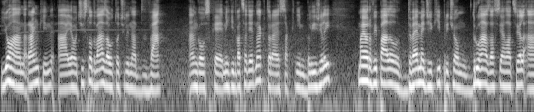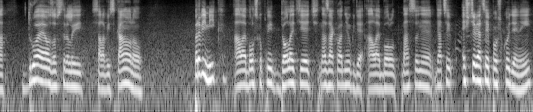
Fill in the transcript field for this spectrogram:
Johan Rankin a jeho číslo 2 zautočili na dva angolské MiG-21, ktoré sa k ním blížili. Major vypálil dve Magicy, pričom druhá zasiahla cieľ a druhého zostreli salvy z kanónov. Prvý MiG ale bol schopný doletieť na základňu, kde ale bol následne viacej, ešte viacej poškodený,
